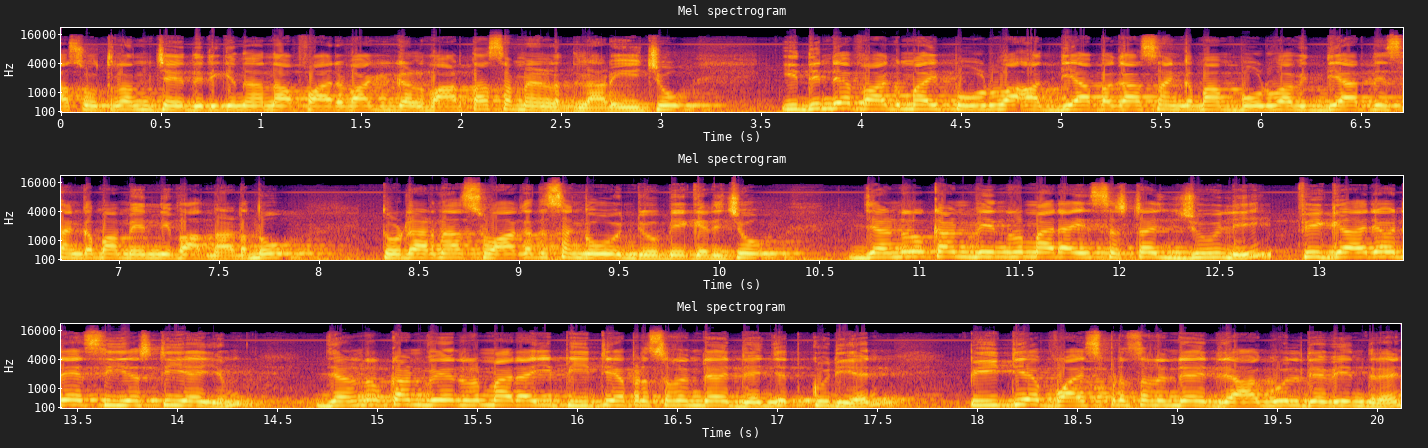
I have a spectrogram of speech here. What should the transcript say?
ആസൂത്രണം ചെയ്തിരിക്കുന്നതെന്ന് ഭാരവാഹികൾ വാർത്താ സമ്മേളനത്തിൽ അറിയിച്ചു. ഇതിന്റെ ഭാഗമായി പൂർവ അധ്യാപക സംഗമം പൂർവ വിദ്യാർത്ഥി സംഗമം എന്നിവ നടന്നു. തുടർന്ന് സ്വാഗത സംഘവും രൂപീകരിച്ചു. ജനറൽ കൺവീനർമാരായി സിസ്റ്റർ ജൂലി ഫിഗാരോയുടെ സി എസ് ടി എയും ജനറൽ കൺവീനർമാരായി P T A president Ranjith Kurian P T F vice president Rahul Raveendran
